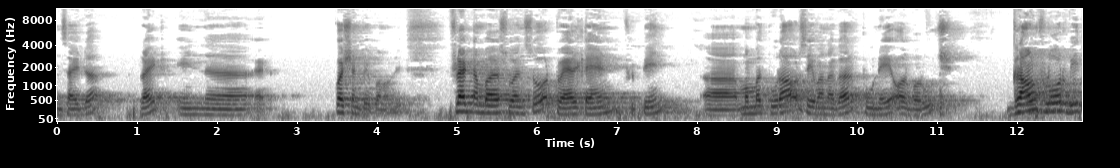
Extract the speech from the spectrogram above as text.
inside the right in uh, question paper only. Flat number so and so 12 10 15 uh, Mammadpura or Sevanagar Pune or Bharuch. Ground floor with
